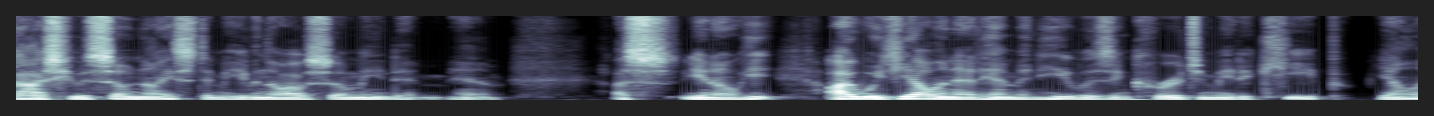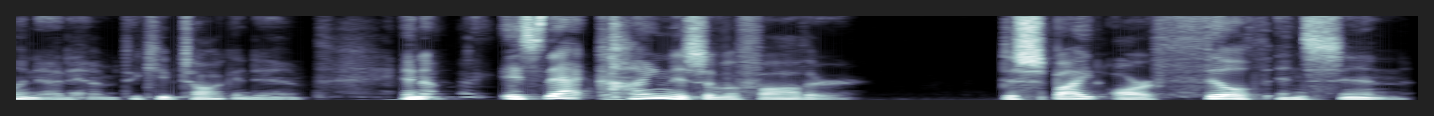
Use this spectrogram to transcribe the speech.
Gosh, he was so nice to me, even though I was so mean to him you know, he, I was yelling at him and he was encouraging me to keep yelling at him, to keep talking to him. And it's that kindness of a father, despite our filth and sin,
